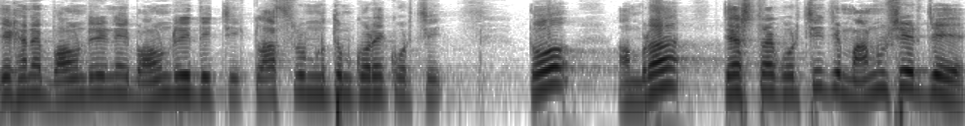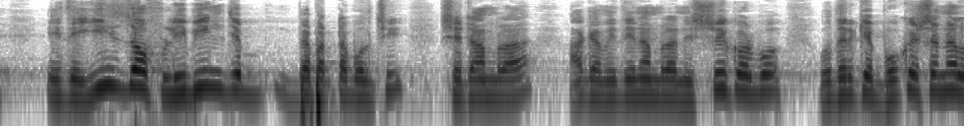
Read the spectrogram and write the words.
যেখানে বাউন্ডারি নেই বাউন্ডারি দিচ্ছি ক্লাসরুম নতুন করে করছি। তো আমরা চেষ্টা করছি যে মানুষের যে এই যে ইজ অফ লিভিং যে ব্যাপারটা বলছি, সেটা আমরা আগামী দিন আমরা নিশ্চয়ই করব। ওদেরকে ভোকেশনাল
